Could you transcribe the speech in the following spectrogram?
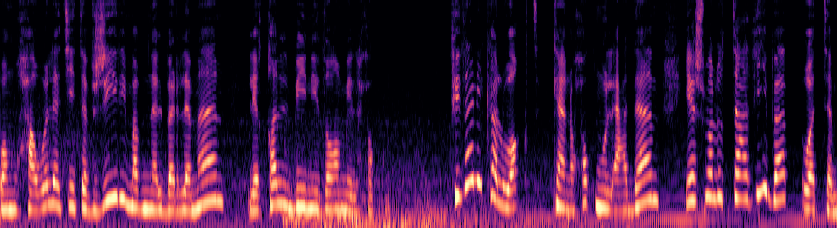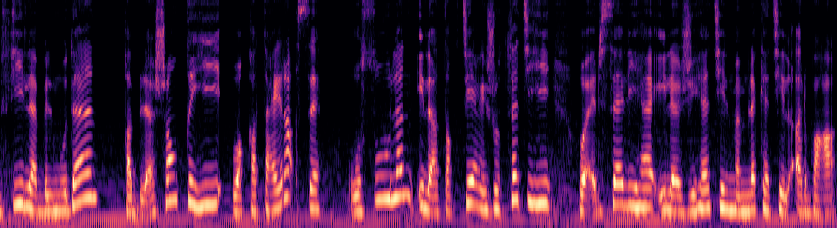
ومحاولة تفجير مبنى البرلمان لقلب نظام الحكم. في ذلك الوقت كان حكم الإعدام يشمل التعذيب والتمثيل بالمدان قبل شنقه وقطع رأسه وصولا إلى تقطيع جثته وإرسالها إلى جهات المملكة الأربعة.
